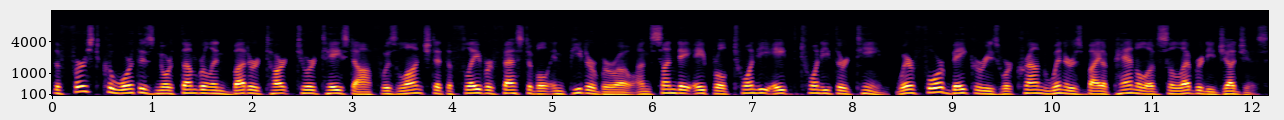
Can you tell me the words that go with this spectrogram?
The first Kawarthas Northumberland Butter Tart Tour taste-off was launched at the Flavour Festival in Peterborough on Sunday, April 28, 2013, where four bakeries were crowned winners by a panel of celebrity judges.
